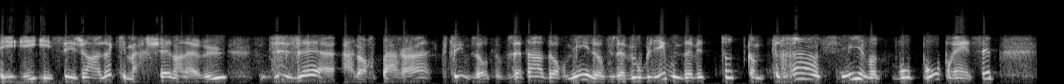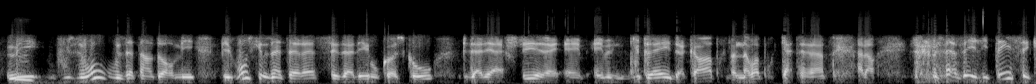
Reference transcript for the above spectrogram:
Et, ces gens-là qui marchaient dans la rue disaient à, leurs parents, écoutez, vous autres, vous êtes endormis, là, vous avez oublié, vous avez tout comme transmis votre, vos beaux principes, mais vous, vous, vous êtes endormis. Puis vous, ce qui vous intéresse, c'est d'aller au Costco, puis d'aller acheter euh, une bouteille de capre, puis d'en avoir pour quatre ans. Alors, la vérité, c'est que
